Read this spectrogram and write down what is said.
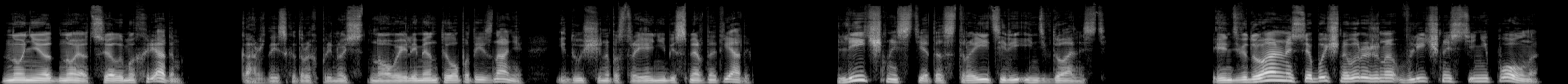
но не одной, а целым их рядом, каждый из которых приносит новые элементы опыта и знания, идущие на построение бессмертной триады. Личности — это строители индивидуальности. Индивидуальность обычно выражена в личности неполно.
